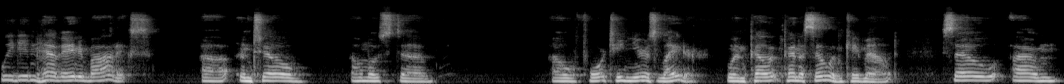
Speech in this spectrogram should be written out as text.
we didn't have antibiotics uh, until almost uh, oh, 14 years later when penicillin came out. So, um,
